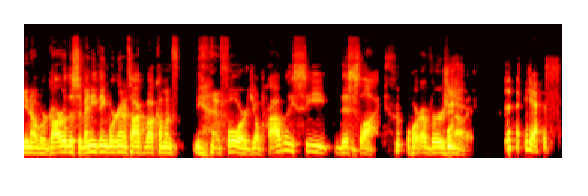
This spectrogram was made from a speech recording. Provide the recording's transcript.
you know, regardless of anything we're going to talk about coming you know, forward, you'll probably see this mm. slide or a version of it. yes,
